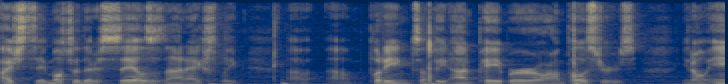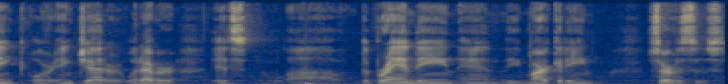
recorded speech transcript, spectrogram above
I should say, most of their sales is not actually uh, uh, putting something on paper or on posters, you know, ink or inkjet or whatever. It's uh, the branding and the marketing services.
